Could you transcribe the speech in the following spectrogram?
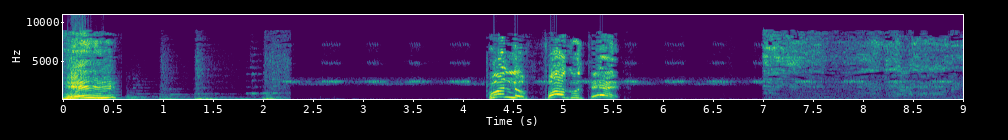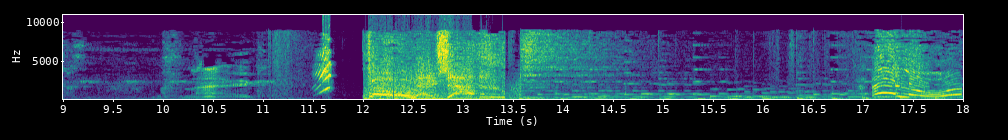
Yeah. What the fuck was that? Flag. Hello.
